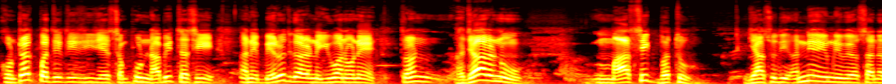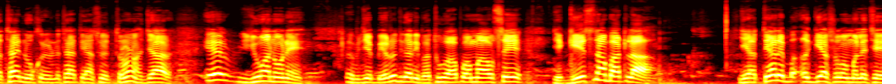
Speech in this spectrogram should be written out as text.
કોન્ટ્રાક્ટ પદ્ધતિથી જે સંપૂર્ણ નાબીદ થશે અને બેરોજગાર અને યુવાનોને ત્રણ હજારનું માસિક ભથ્થું, જ્યાં સુધી અન્ય એમની વ્યવસ્થા ન થાય, નોકરીઓ ન થાય, ત્યાં સુધી ત્રણ હજાર એ યુવાનોને જે બેરોજગારી ભથ્થું આપવામાં આવશે. જે ગેસના બાટલા જે અત્યારે અગિયારસોમાં મળે છે,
